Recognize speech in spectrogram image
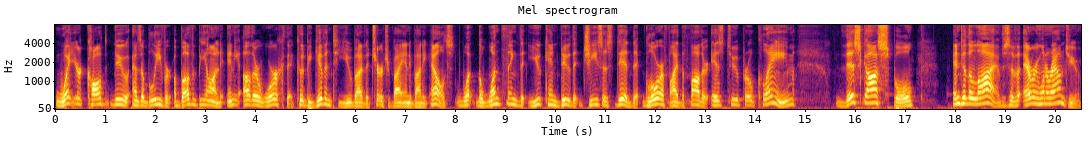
What you're called to do as a believer, above and beyond any other work that could be given to you by the church or by anybody else, what the one thing that you can do that Jesus did that glorified the Father is to proclaim this gospel into the lives of everyone around you.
